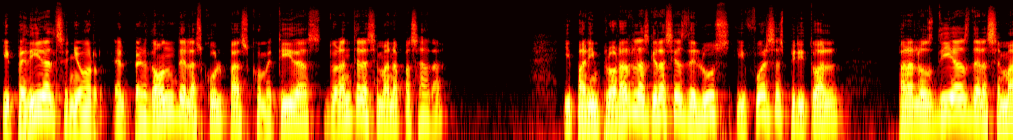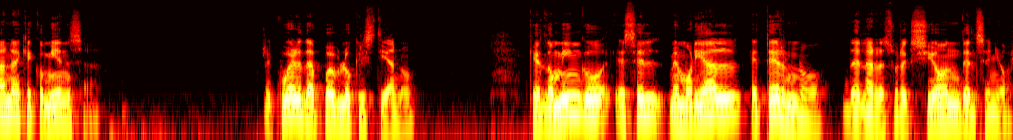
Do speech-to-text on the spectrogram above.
y pedir al Señor el perdón de las culpas cometidas durante la semana pasada, y para implorar las gracias de luz y fuerza espiritual para los días de la semana que comienza. Recuerda, pueblo cristiano, que el domingo es el memorial eterno de la resurrección del Señor.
